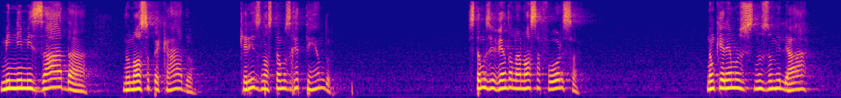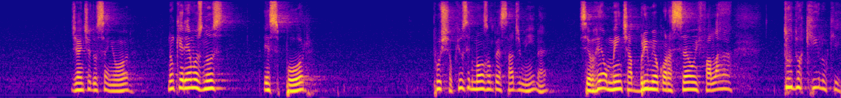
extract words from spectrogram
minimizada no nosso pecado, queridos, nós estamos retendo. Estamos vivendo na nossa força. Não queremos nos humilhar diante do Senhor. Não queremos nos expor. Puxa, o que os irmãos vão pensar de mim, né? Se eu realmente abrir meu coração e falar tudo aquilo que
